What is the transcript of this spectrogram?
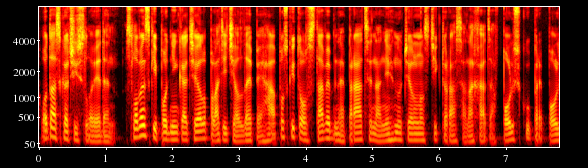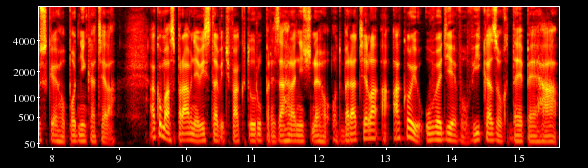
Otázka číslo 1. Slovenský podnikateľ, platiteľ DPH, poskytol stavebné práce na nehnuteľnosti, ktorá sa nachádza v Poľsku pre poľského podnikateľa. Ako má správne vystaviť faktúru pre zahraničného odberateľa a ako ju uvedie vo výkazoch DPH?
